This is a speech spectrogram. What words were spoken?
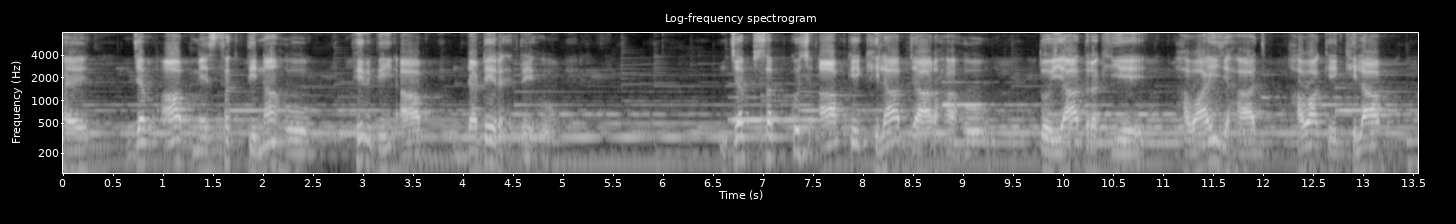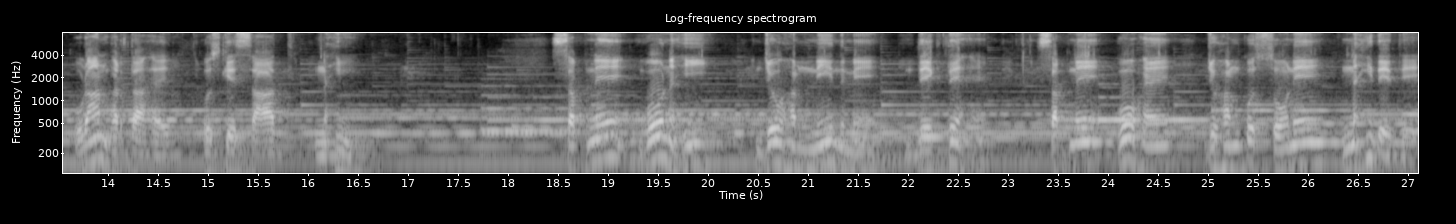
है जब आप में शक्ति ना हो, फिर भी आप डटे रहते हो। जब सब कुछ आपके खिलाफ जा रहा हो तो याद रखिए, हवाई जहाज़ हवा के खिलाफ उड़ान भरता है, उसके साथ नहीं। सपने वो नहीं जो हम नींद में देखते हैं। सपने वो हैं जो हमको सोने नहीं देते।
